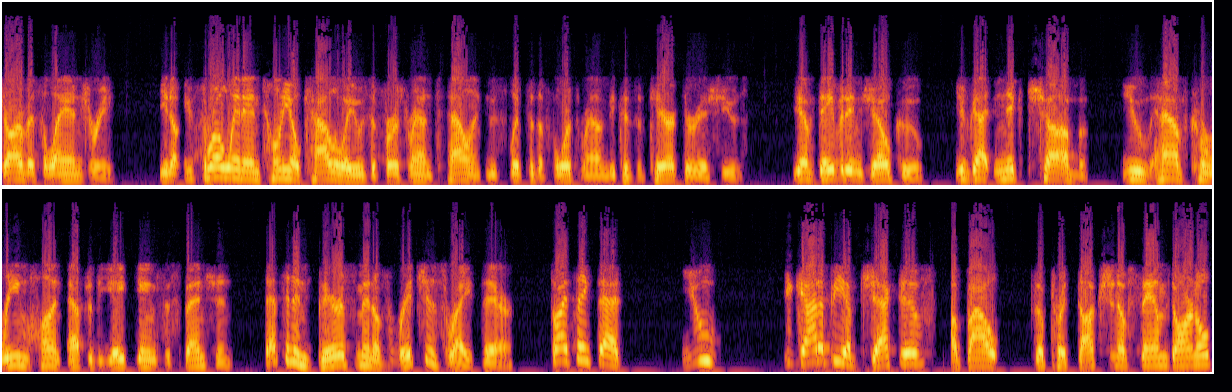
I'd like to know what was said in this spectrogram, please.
Jarvis Landry, you know, you throw in Antonio Callaway, who's a first round talent who slipped to the fourth round because of character issues. You have David Njoku. You've got Nick Chubb. You have Kareem Hunt after the eight game suspension. That's an embarrassment of riches right there. So I think that you you got to be objective about the production of Sam Darnold,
